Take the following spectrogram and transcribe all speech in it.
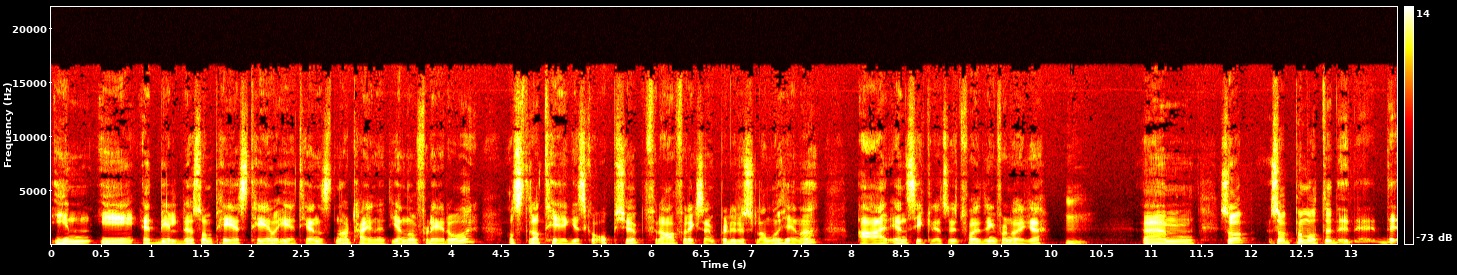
inn i et bilde som PST og E-tjenesten har tegnet gjennom flere år, at strategiske oppkjøp fra f.eks. Russland og Kina er en sikkerhetsutfordring for Norge. Mm. Um, så, så, på en måte det, det,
